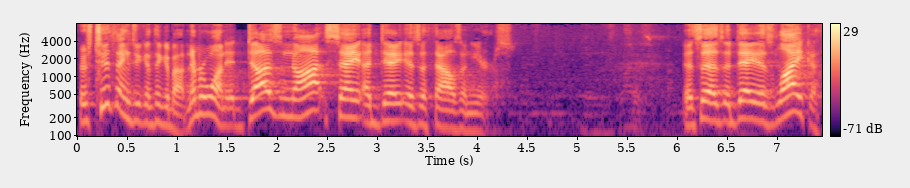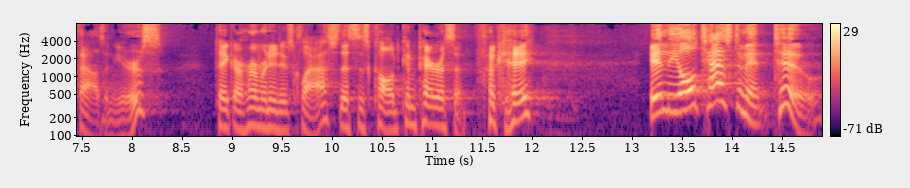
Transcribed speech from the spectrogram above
There's two things you can think about. Number one, it does not say a day is a thousand years. It says a day is like a thousand years. Take our hermeneutics class. This is called comparison, okay? In the Old Testament, too,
